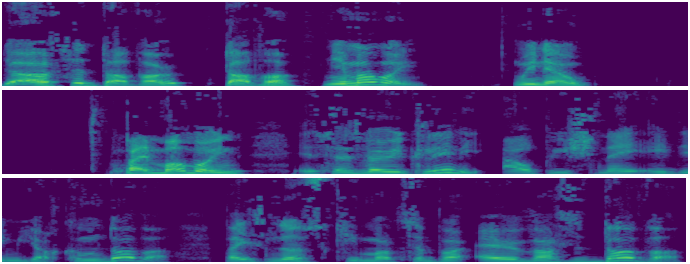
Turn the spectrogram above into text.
The asa davar, davar, nimamoin. We know. By Mamoin, it says very clearly, Al Pishnei Edim Yakum Dova. By Znus Kimotza Bar Ervas Dova.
